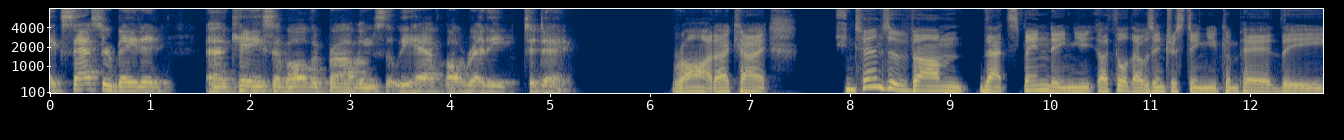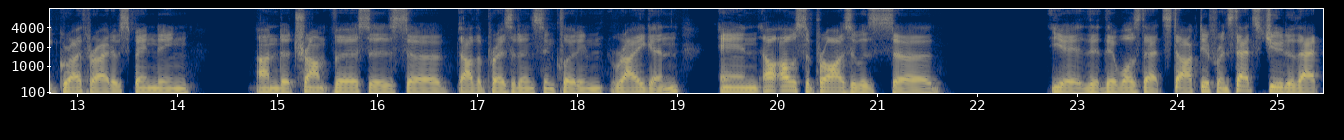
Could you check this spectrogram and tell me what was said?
exacerbated a case of all the problems that we have already today. Right. Okay. In terms of um, that spending, you, I thought that was interesting. You compared the growth rate of spending under Trump versus uh, other presidents, including Reagan, and I, I was surprised it was, uh, yeah, th- there was that stark difference. That's due to that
